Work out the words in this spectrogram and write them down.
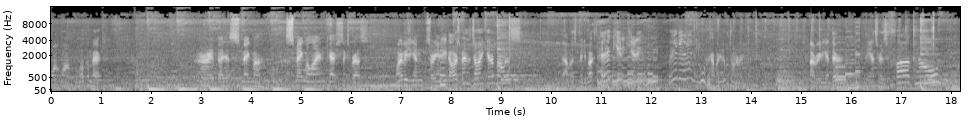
Wah, wah. Welcome back. Alright, back at Smegma. Smegma line, Cash Express. One of each again, starting at $8 spins until I get a bonus. That was 50 bucks. Hey, kitty, kitty. Wait, Ooh, halfway to Dubleton already. Are we gonna get there? The answer is fuck no.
